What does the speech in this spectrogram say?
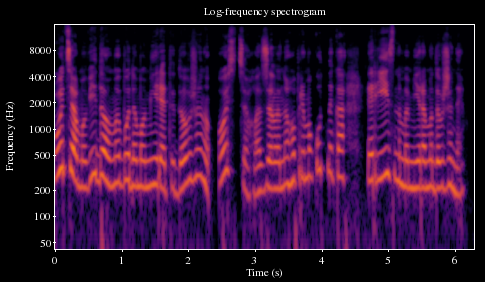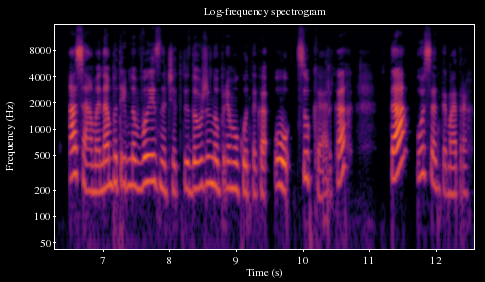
У цьому відео ми будемо міряти довжину ось цього зеленого прямокутника різними мірами довжини. А саме нам потрібно визначити довжину прямокутника у цукерках та у сантиметрах.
